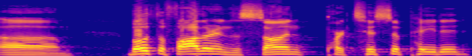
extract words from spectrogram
Um, both the Father and the Son participated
